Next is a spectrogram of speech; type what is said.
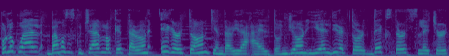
Por lo cual vamos a escuchar lo que Taron Egerton, quien da vida a Elton John, y el director Dexter Fletcher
